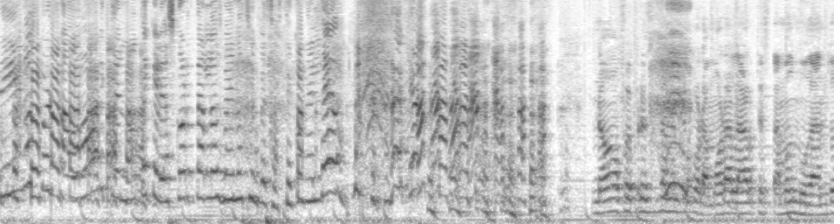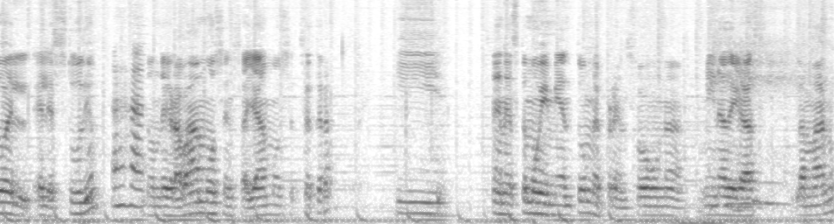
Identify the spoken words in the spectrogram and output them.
Dinos, por favor, que no te querías cortar las venas y empezaste con el dedo. No, fue precisamente por amor al arte. Estamos mudando el, el estudio Ajá. donde grabamos, ensayamos, etcétera. Y en este movimiento me prensó una mina de gas la mano,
